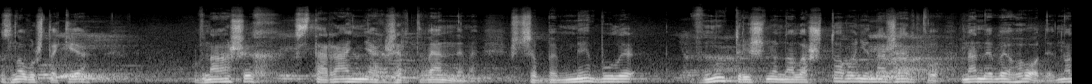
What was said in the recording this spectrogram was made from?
знову ж таки, в наших стараннях жертвенними, щоб ми були внутрішньо налаштовані на жертву, на невигоди, на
